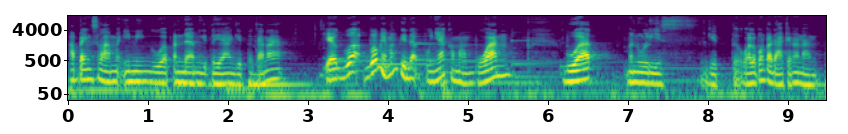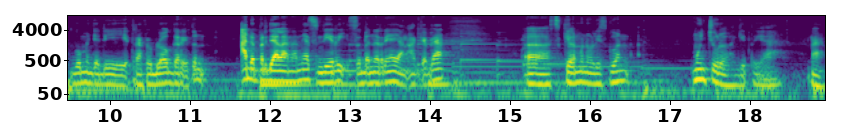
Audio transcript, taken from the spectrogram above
apa yang selama ini gue pendam gitu ya gitu. Karena ya gue gue memang tidak punya kemampuan buat menulis gitu. Walaupun pada akhirnya gue menjadi travel blogger itu ada perjalanannya sendiri sebenarnya yang akhirnya uh, skill menulis gue muncul gitu ya. Nah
